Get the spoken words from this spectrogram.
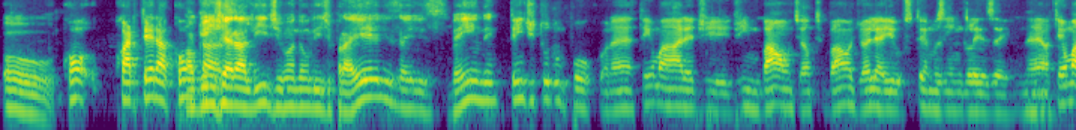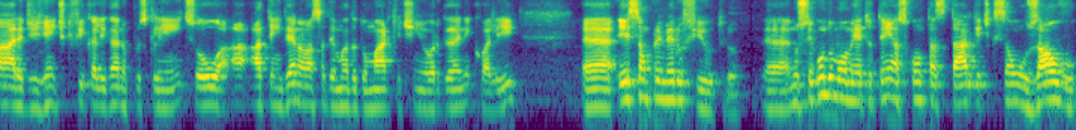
Ou... Com, carteira contas... Alguém gera lead, manda um lead para eles, aí eles vendem. Tem de tudo um pouco, né? Tem uma área de, de inbound, outbound, olha aí os termos em inglês aí, né? Uhum. Tem uma área de gente que fica ligando para os clientes ou a, atendendo a nossa demanda do marketing orgânico ali. É, esse é um primeiro filtro. É, no segundo momento, tem as contas target, que são os alvos,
